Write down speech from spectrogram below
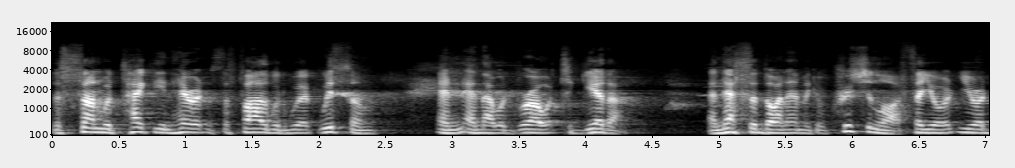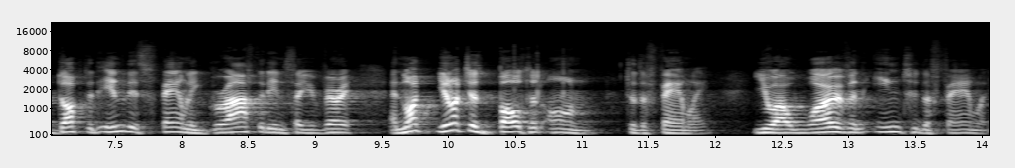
the son would take the inheritance, the father would work with them, and, and they would grow it together. And that's the dynamic of Christian life. So you're, you're adopted into this family, grafted in, so you're very, and not, you're not just bolted on to the family, you are woven into the family.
